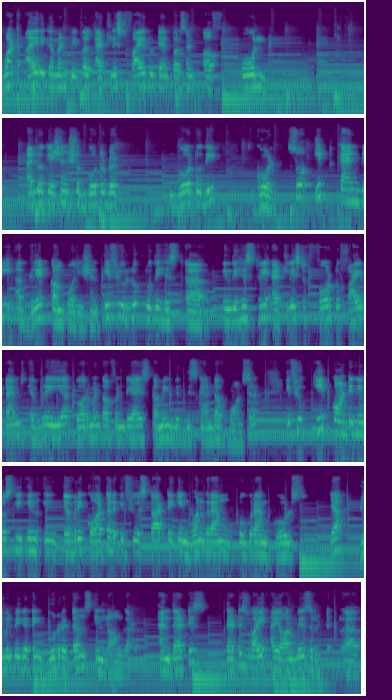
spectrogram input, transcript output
What i recommend people at least 5 to 10% of whole allocation should go to the go to the gold. So it can be a great composition. If you look to the hist- uh, in the history at least four to five times every year government of india is coming with this kind of bonds. If you keep continuously in, in every quarter if you start taking one gram two gram golds yeah you will be getting good returns in longer. And that is that is why i always uh,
